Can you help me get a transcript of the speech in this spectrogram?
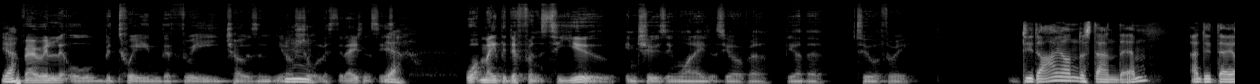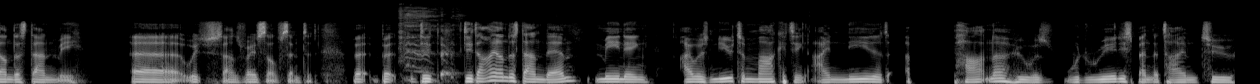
yeah. very little between the three chosen, you know, mm. shortlisted agencies. Yeah. What made the difference to you in choosing one agency over the other two or three? Did I understand them? and did they understand me? Uh, which sounds very self-centered. But but did did I understand them? Meaning I was new to marketing. I needed a partner who was would really spend the time to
